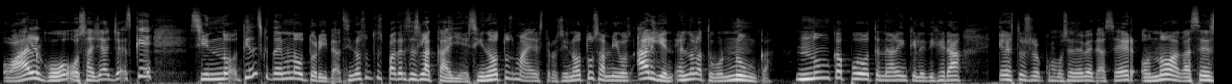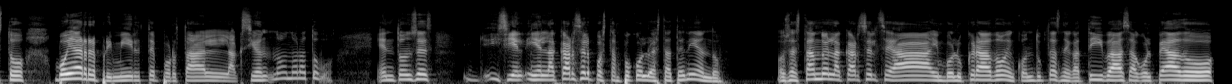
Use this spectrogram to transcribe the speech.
o algo, o sea, ya, ya es que si no, tienes que tener una autoridad, si no son tus padres es la calle, si no tus maestros, si no tus amigos, alguien, él no la tuvo nunca. Nunca pudo tener alguien que le dijera, esto es lo como se debe de hacer, o no hagas esto, voy a reprimirte por tal acción. No, no la tuvo. Entonces, y, si, y en la cárcel, pues tampoco lo está teniendo. O sea, estando en la cárcel se ha involucrado en conductas negativas, ha golpeado,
